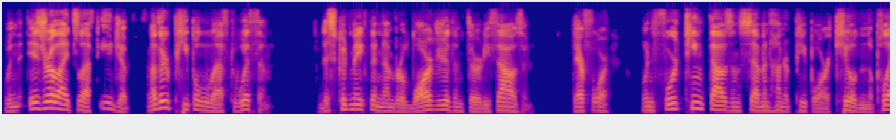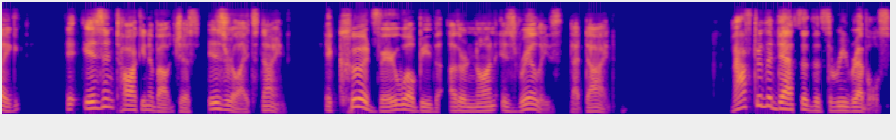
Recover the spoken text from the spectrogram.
When the Israelites left Egypt, other people left with them, this could make the number larger than 30,000. Therefore, when 14,700 people are killed in the plague, it isn't talking about just Israelites dying. It could very well be the other non Israelis that died. After the death of the three rebels,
